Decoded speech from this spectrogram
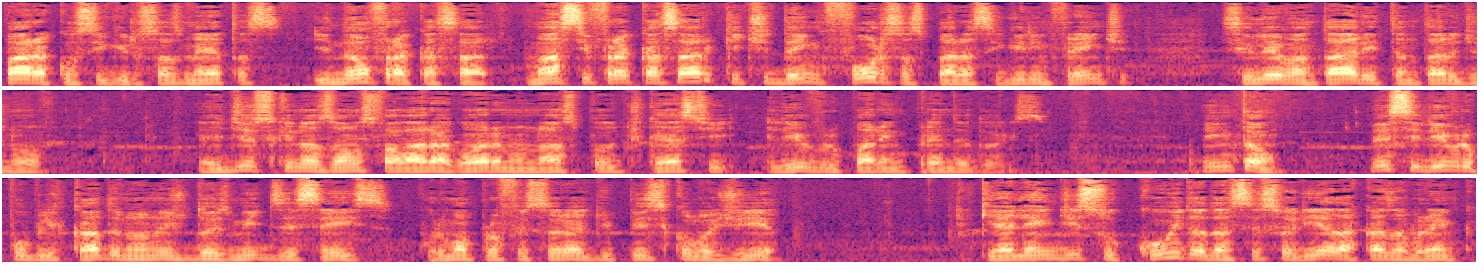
para conseguir suas metas e não fracassar. Mas se fracassar, que te deem forças para seguir em frente, se levantar e tentar de novo. É disso que nós vamos falar agora no nosso podcast Livro para Empreendedores. Então, esse livro publicado no ano de 2016 por uma professora de psicologia, que além disso cuida da assessoria da Casa Branca,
